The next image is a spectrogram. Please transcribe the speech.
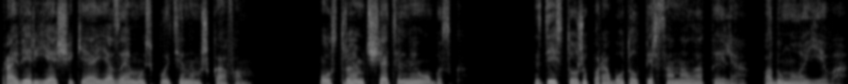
Проверь ящики, а я займусь платяным шкафом. Устроим тщательный обыск. Здесь тоже поработал персонал отеля, подумала Ева,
